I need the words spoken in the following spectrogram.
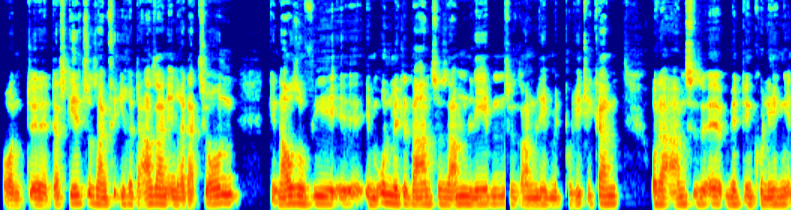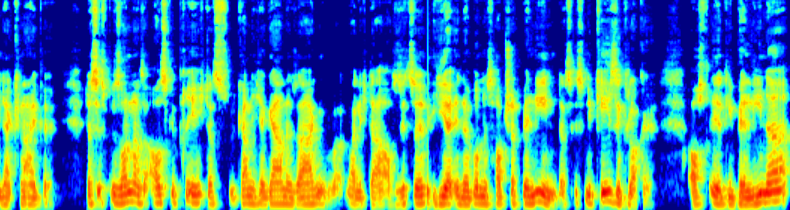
Und äh, das gilt sozusagen für ihre Dasein in Redaktionen, genauso wie äh, im unmittelbaren Zusammenleben, Zusammenleben mit Politikern oder abends äh, mit den Kollegen in der Kneipe. Das ist besonders ausgeprägt, das kann ich ja gerne sagen, weil ich da auch sitze, hier in der Bundeshauptstadt Berlin. Das ist eine Käseglocke. Auch äh, die Berliner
